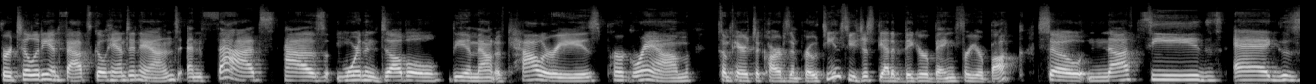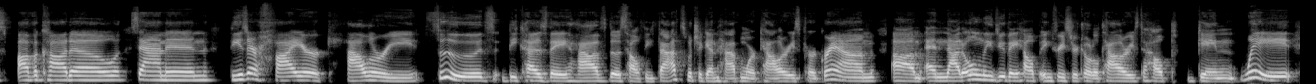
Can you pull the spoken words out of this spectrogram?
Fertility and fats go hand in hand, and fats have more than double the amount of calories per gram compared to carbs and proteins. So you just get a bigger bang for your buck. So nuts, seeds, eggs, avocado, salmon, these are higher calorie foods because they have those healthy fats, which again have more calories per gram. Um, and not only do they help increase your total calories to help gain weight,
